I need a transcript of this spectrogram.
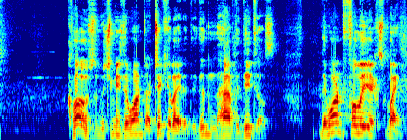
closed, which means they weren't articulated. They didn't have the details. They weren't fully explained.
